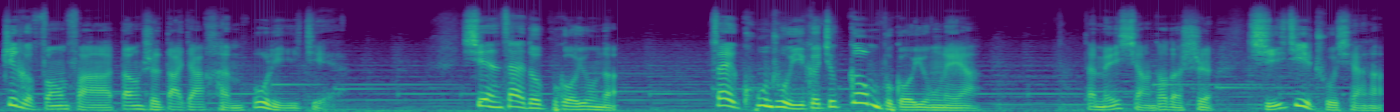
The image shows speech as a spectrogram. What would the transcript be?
这个方法当时大家很不理解，现在都不够用的，再空出一个就更不够用了呀。但没想到的是，奇迹出现了，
